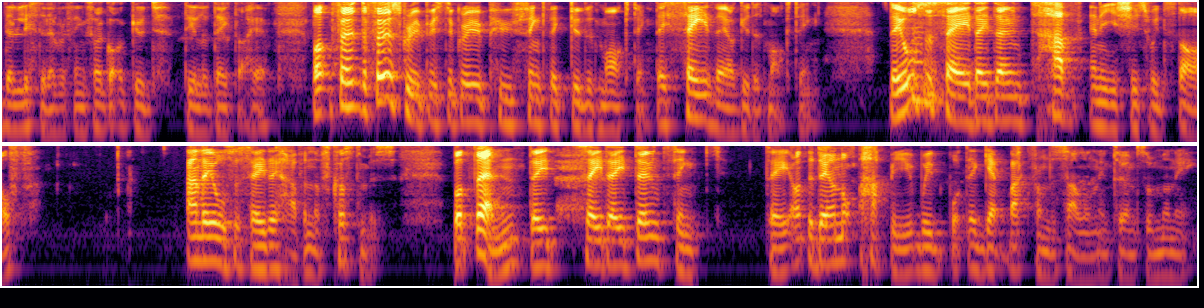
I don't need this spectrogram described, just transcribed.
they listed everything. So I got a good deal of data here. But for the first group is the group who think they're good at marketing. They say they are good at marketing. They also mm-hmm. say they don't have any issues with staff. And they also say they have enough customers. But then they say they don't think they are, they are not happy with what they get back from the salon in terms of money.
